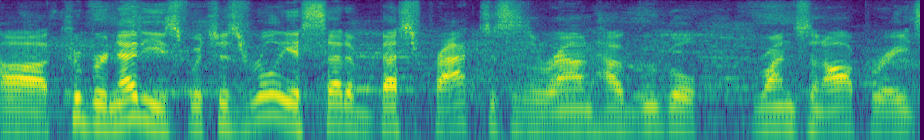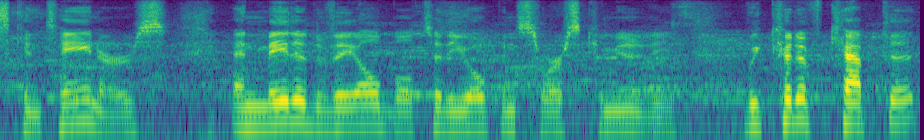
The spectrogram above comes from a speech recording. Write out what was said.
uh, Kubernetes, which is really a set of best practices around how Google runs and operates containers, and made it available to the open source community. We could have kept it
